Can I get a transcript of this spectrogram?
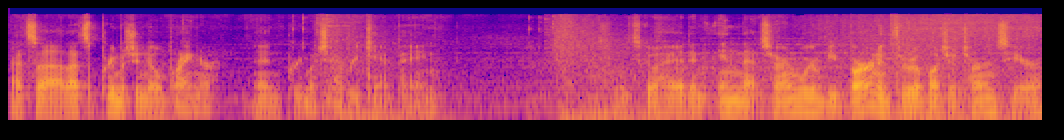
That's uh, that's pretty much a no-brainer in pretty much every campaign. So let's go ahead and end that turn. We're going to be burning through a bunch of turns here.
